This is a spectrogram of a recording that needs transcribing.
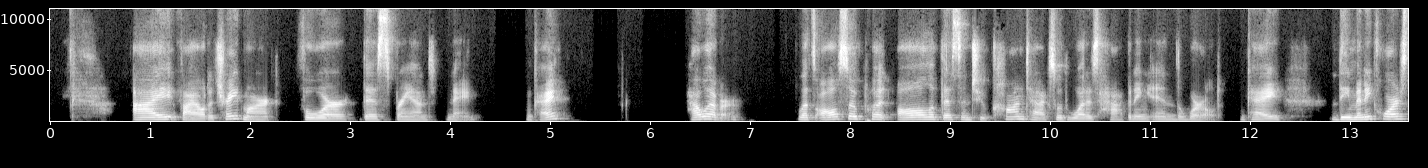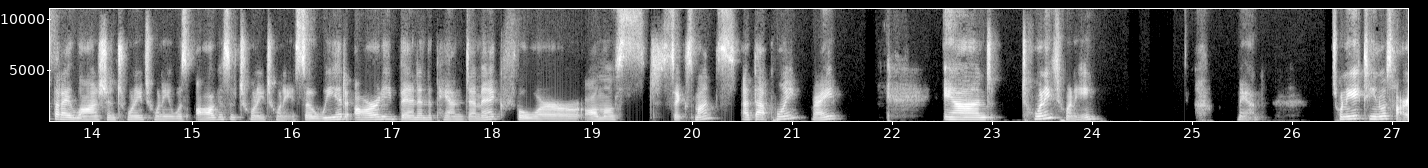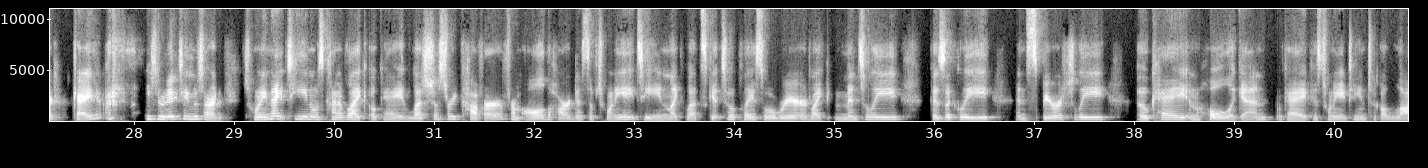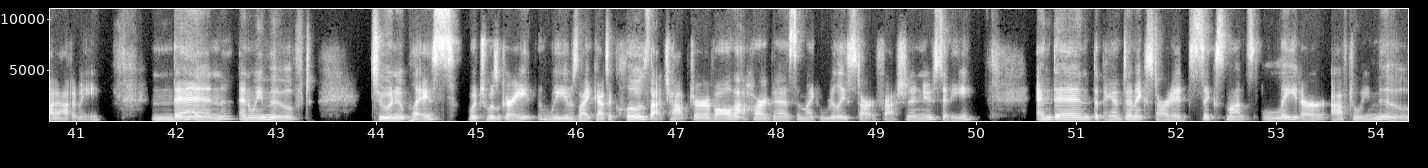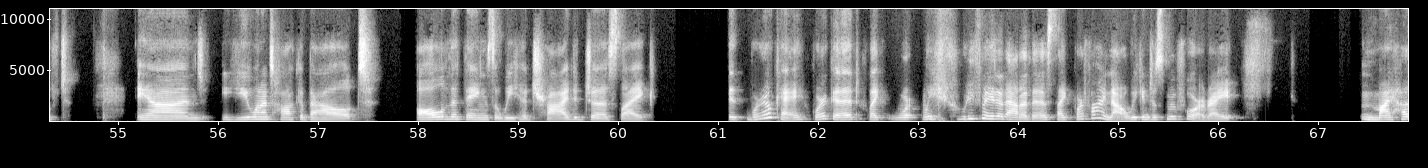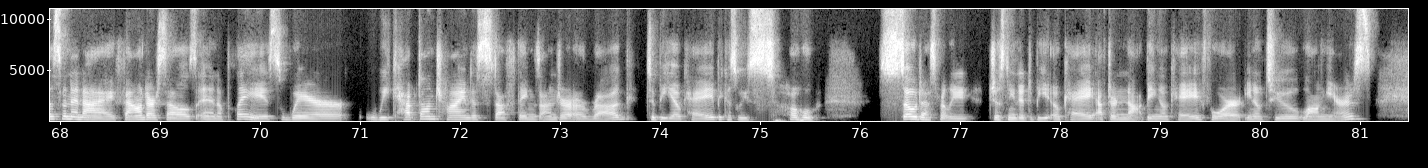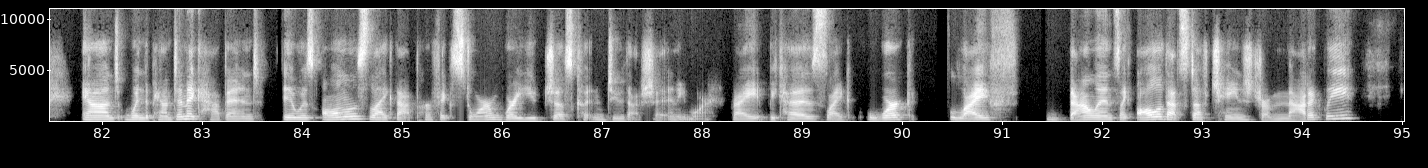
I filed a trademark for this brand name. Okay. However, let's also put all of this into context with what is happening in the world. Okay. The mini course that I launched in 2020 was August of 2020. So we had already been in the pandemic for almost six months at that point, right? And 2020, man, 2018 was hard. Okay. 2018 was hard. 2019 was kind of like, okay, let's just recover from all the hardness of 2018. Like, let's get to a place where we're like mentally, physically, and spiritually okay and whole again. Okay. Because 2018 took a lot out of me. And then, and we moved to a new place, which was great. We was like, got to close that chapter of all that hardness and like really start fresh in a new city. And then the pandemic started six months later after we moved and you want to talk about all of the things that we had tried to just like it, we're okay we're good like we're, we, we've made it out of this like we're fine now we can just move forward right? My husband and i found ourselves in a place where we kept on trying to stuff things under a rug to be okay because we so so desperately just needed to be okay after not being okay for you know two long years and when the pandemic happened, it was almost like that perfect storm where you just couldn't do that shit anymore, right? Because like work, life, balance, like all of that stuff changed dramatically.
